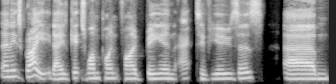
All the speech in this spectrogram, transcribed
And it's great. You know, it gets 1.5 billion active users. Um,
